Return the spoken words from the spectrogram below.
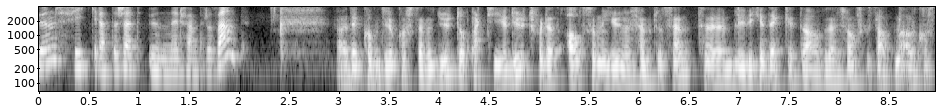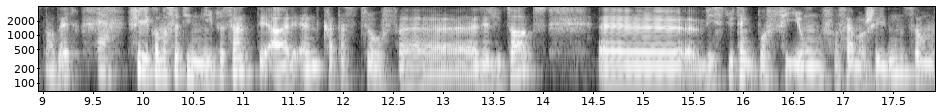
hun fikk rett og slett under 5% ja, Det kommer til å koste henne dyrt, og partiet dyrt. for alt som ligger under 5% blir ikke dekket av den franske staten. Alle kostnader. Ja. 4,79 det er en katastroferesultat. Eh, hvis du tenker på Fion for fem år siden, som,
